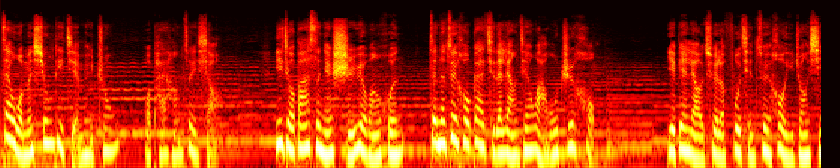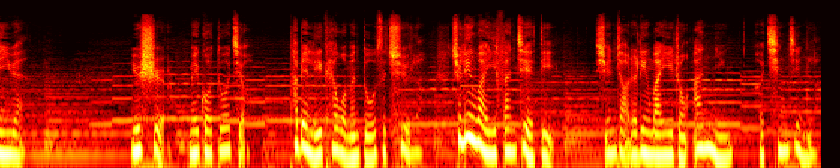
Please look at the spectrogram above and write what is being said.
在我们兄弟姐妹中，我排行最小。一九八四年十月完婚，在那最后盖起的两间瓦屋之后，也便了却了父亲最后一桩心愿。于是没过多久，他便离开我们，独自去了，去另外一番界地，寻找着另外一种安宁和清静了。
